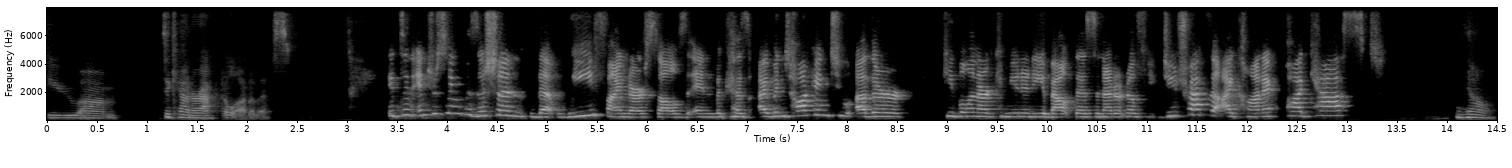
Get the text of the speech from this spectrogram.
to um to counteract a lot of this. It's an interesting position that we find ourselves in because I've been talking to other people in our community about this and I don't know if you do you track the iconic podcast? No.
